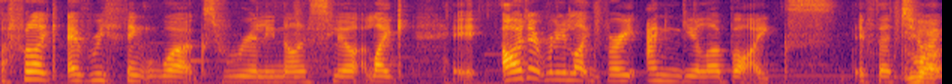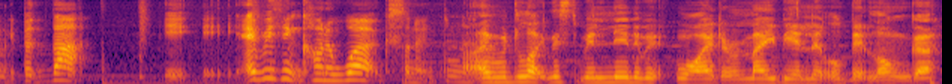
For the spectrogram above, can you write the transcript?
I feel like everything works really nicely. Like, it, I don't really like very angular bikes if they're too Right. angular, but that it, it- everything kind of works on it, doesn't it? I would like this to be a little bit wider and maybe a little bit longer.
